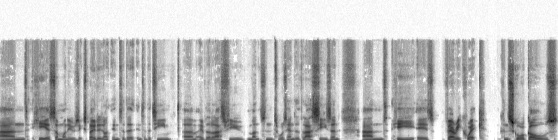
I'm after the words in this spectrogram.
and he is someone who's exploded on, into the into the team um, over the last few months and towards the end of the last season, and he is very quick, can score goals.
